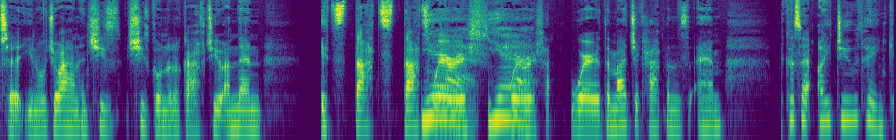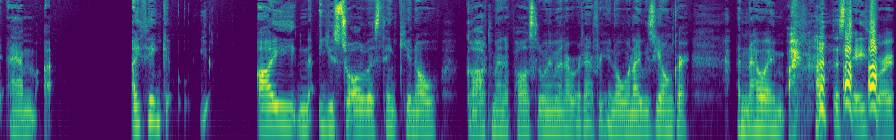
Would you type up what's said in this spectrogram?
to, you know, Joanne and she's she's going to look after you. And then it's that's that's where Yeah, it yeah. where it where the magic happens. Um, because I, I do think um I, I think I n- used to always think, you know, God, menopausal women or whatever, you know, when I was younger, and now I'm I'm at the stage where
